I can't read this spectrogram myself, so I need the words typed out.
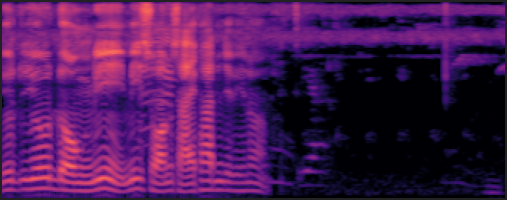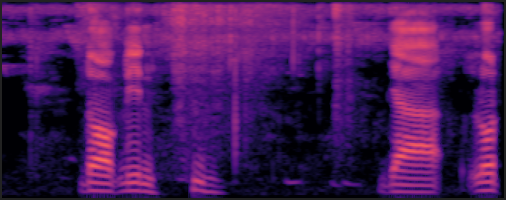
อยู่อยู่ดงนี่มีสองสายพันธุ์อยู่พี่น้อง ดอกดิน อย่าลด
